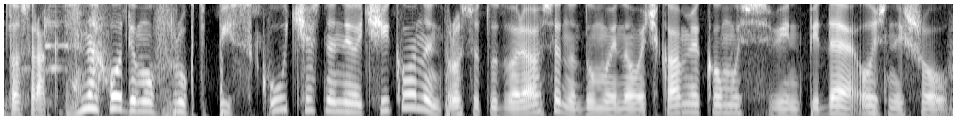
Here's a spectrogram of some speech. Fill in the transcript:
до сраки. Знаходимо фрукт піску, чесно, неочікувано. Він просто тут валявся. Ну, думаю, новачкам якомусь він піде. Ось знайшов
